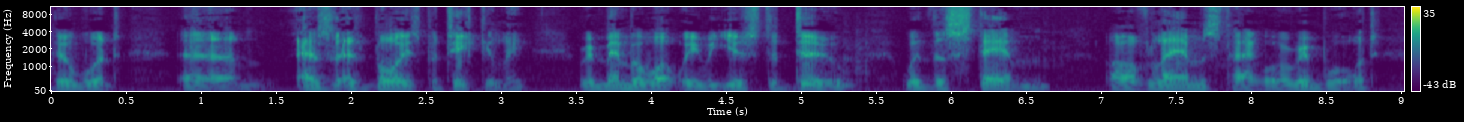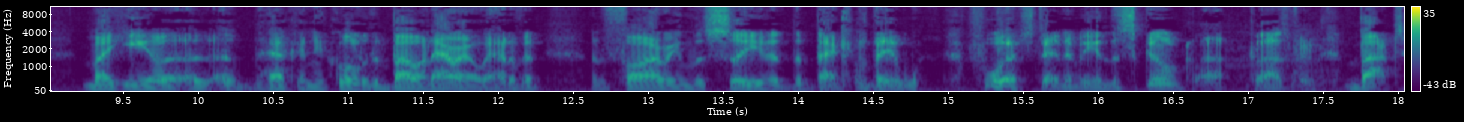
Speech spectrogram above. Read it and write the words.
who would, um, as as boys particularly, remember what we used to do with the stem of lamb's tongue or ribwort, making a, a, a how can you call it a bow and arrow out of it, and firing the seed at the back of their worst enemy in the school cla- classroom. But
